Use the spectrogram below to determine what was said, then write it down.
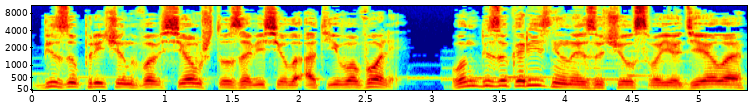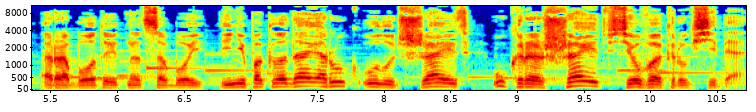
безупречен во всем, что зависело от его воли. Он безукоризненно изучил свое дело, работает над собой и, не покладая рук, улучшает, украшает все вокруг себя.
